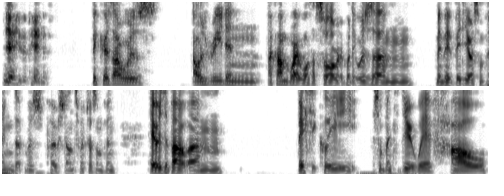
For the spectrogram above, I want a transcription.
Yeah, he's a pianist. Because I was, I was reading. I can't remember where it was. I saw it, but it was um maybe a video or something that was posted on Twitter or something. It was about um basically something to do with how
